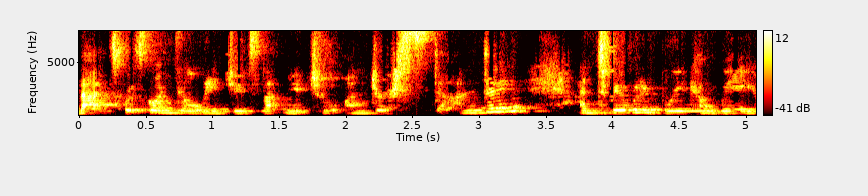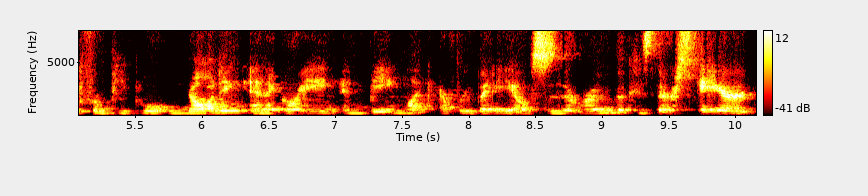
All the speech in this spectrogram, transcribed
that's what's going to lead you to that mutual understanding and to be able to break away from people nodding and agreeing and being like everybody else in the room because they're scared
